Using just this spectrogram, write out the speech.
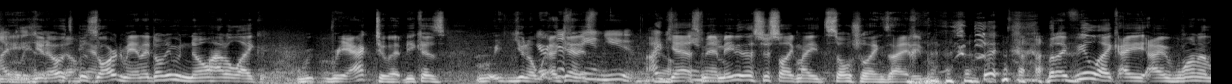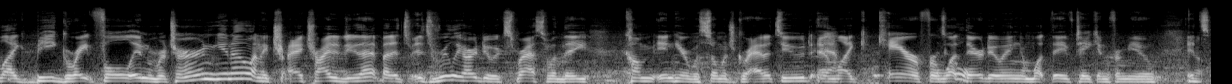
to me you know it's yeah. bizarre to me and i don't even know how to like re- react to it because w- you know You're again just it's- being you. I guess, Being man. you. Maybe that's just like my social anxiety, but I feel like I, I want to like be grateful in return, you know, and I try, I try to do that, but it's it's really hard to express when they come in here with so much gratitude Yeah. and like care for what cool. they're doing and what they've taken from you. It's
